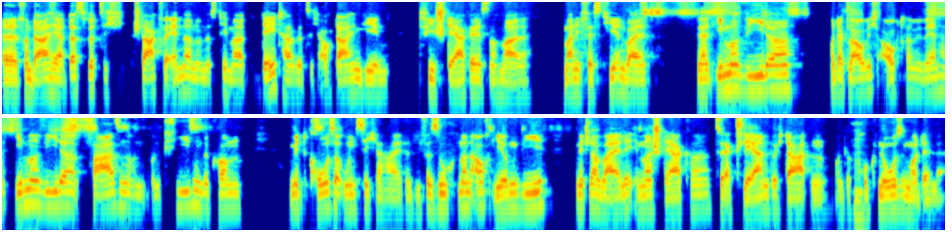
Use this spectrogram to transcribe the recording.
Äh, von daher, das wird sich stark verändern und das Thema Data wird sich auch dahingehend viel stärker jetzt nochmal manifestieren, weil wir halt immer wieder, und da glaube ich auch dran, wir werden halt immer wieder Phasen und, und Krisen bekommen mit großer Unsicherheit. Und die versucht man auch irgendwie mittlerweile immer stärker zu erklären durch Daten und durch hm. Prognosemodelle.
